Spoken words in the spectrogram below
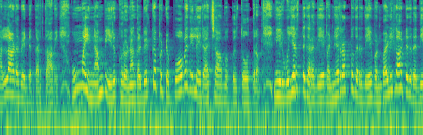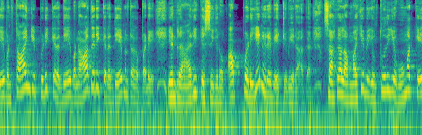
தள்ளாட வேண்டும் கர்த்தாவே. உம்மை நம்பி இருக்கிறோம். நாங்கள் வெட்கப்பட்டு போவதில்லை ராஜாமுக்கு தோத்திரம் நீர் உயர்த்துகிற தேவன் நிரப்புகிற தேவன் வழிகாட்டுகிற தேவன் தாங்கி பிடிக்கிற தேவன் ஆதரிக்கிற தேவன் தகப்பனே என்று அறிக்கை செய்கிறோம். அப்படியே நிறைவேற்றுவீராக. சகல மகிமையும் துதியும் உமக்கே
